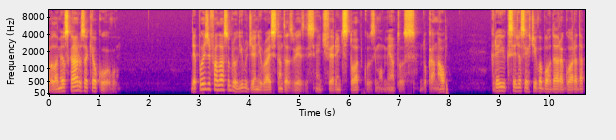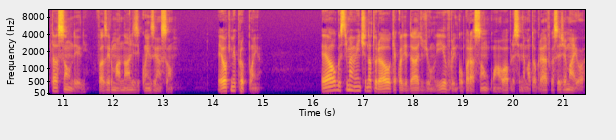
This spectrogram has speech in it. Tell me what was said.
Olá, meus caros, aqui é o Corvo. Depois de falar sobre o livro de Anne Rice tantas vezes, em diferentes tópicos e momentos do canal, creio que seja assertivo abordar agora a adaptação dele, fazer uma análise com isenção. É o que me proponho. É algo extremamente natural que a qualidade de um livro em comparação com a obra cinematográfica seja maior,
